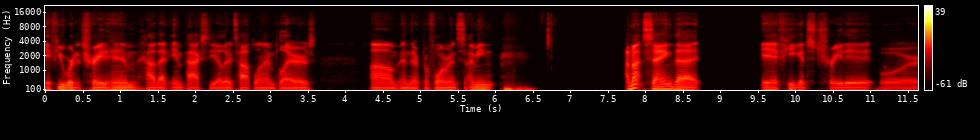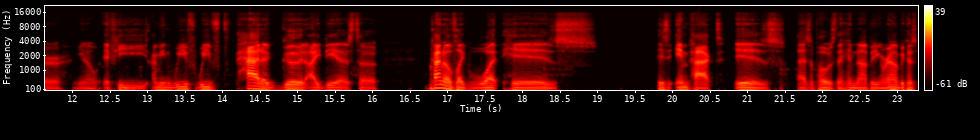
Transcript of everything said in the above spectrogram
if you were to trade him, how that impacts the other top line players um, and their performance. I mean, I'm not saying that if he gets traded or you know if he i mean we've we've had a good idea as to kind of like what his his impact is as opposed to him not being around because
